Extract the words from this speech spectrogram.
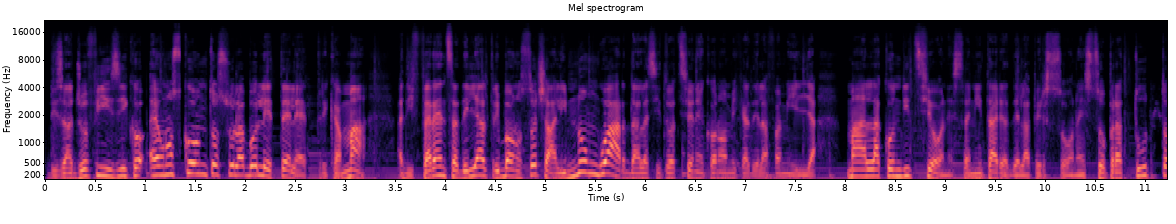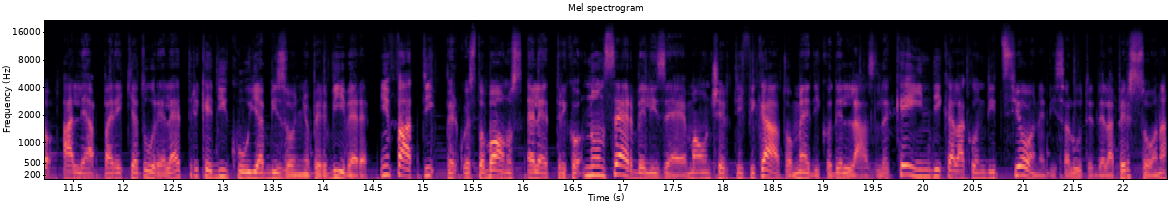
disagio fisico è uno sconto sulla bolletta elettrica, ma a differenza degli altri bonus sociali, non guarda alla situazione economica della famiglia, ma alla condizione sanitaria della persona e soprattutto alle apparecchiature elettriche di cui ha bisogno per vivere. Infatti, per questo bonus elettrico non serve l'ISEE, ma un certificato medico dell'ASL che indica la condizione di salute della persona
